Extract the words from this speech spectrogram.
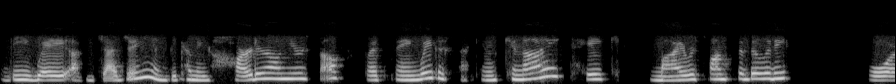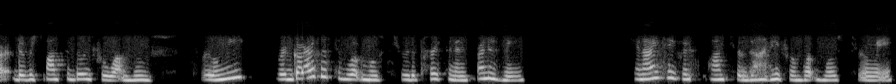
the way of judging and becoming harder on yourself, but saying, wait a second, can I take my responsibility for the responsibility for what moves through me, regardless of what moves through the person in front of me. Can I take responsibility for what moves through me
